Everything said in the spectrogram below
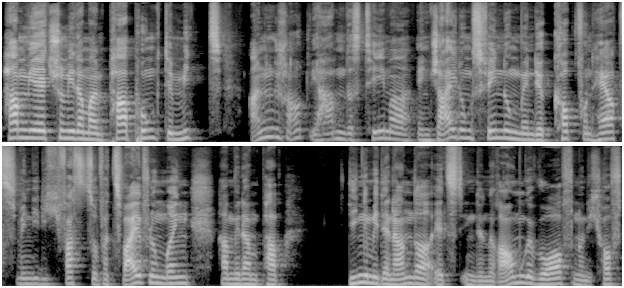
haben wir jetzt schon wieder mal ein paar Punkte mit angeschaut. Wir haben das Thema Entscheidungsfindung, wenn dir Kopf und Herz, wenn die dich fast zur Verzweiflung bringen, haben wir da ein paar Dinge miteinander jetzt in den Raum geworfen und ich hoffe,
